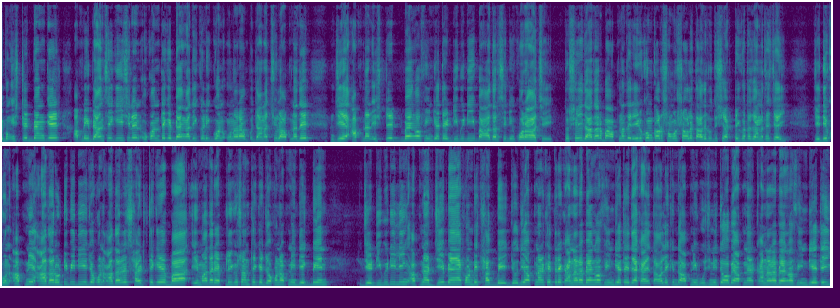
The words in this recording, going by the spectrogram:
এবং স্টেট ব্যাঙ্কের আপনি ব্রাঞ্চে গিয়েছিলেন, ওখান থেকে ব্যাঙ্ক আধিকারিকগণ ওনারা জানাচ্ছিল আপনাদের যে আপনার স্টেট ব্যাঙ্ক অফ ইন্ডিয়াতে ডিবিডি বা আধার সিডিং করা আছে। তো সেই দাদার বা আপনাদের এরকম কারও সমস্যা হলে তাদের উদ্দেশ্যে একটাই কথা জানাতে চাই যে দেখুন, আপনি আধার ওটিপি দিয়ে যখন আধারের সাইট থেকে বা এম আদার অ্যাপ্লিকেশন থেকে যখন আপনি দেখবেন যে ডিবিডি লিঙ্ক আপনার যে ব্যাঙ্ক অ্যাকাউন্টে থাকবে, যদি আপনার ক্ষেত্রে কানাড়া ব্যাঙ্ক অফ ইন্ডিয়াতে দেখায়, তাহলে কিন্তু আপনি বুঝে নিতে হবে আপনার কানাড়া ব্যাঙ্ক অফ ইন্ডিয়াতেই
